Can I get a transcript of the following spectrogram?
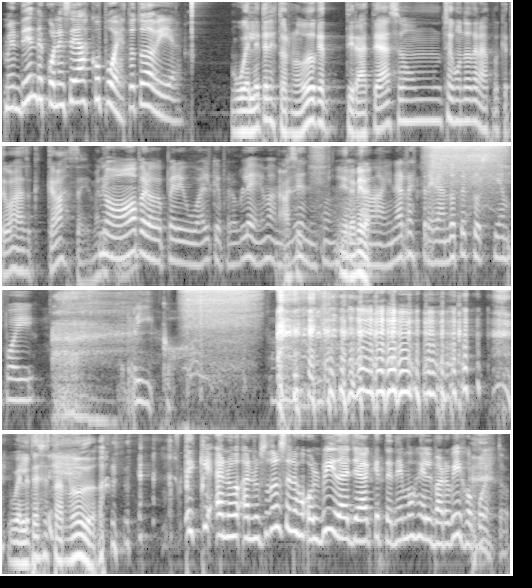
¿Me entiendes? Con ese asco puesto todavía. Huélete el estornudo que tiraste hace un segundo atrás. Pues, ¿qué, te vas a, ¿qué vas a hacer, marica? No, pero, pero igual, qué problema, ¿me Ah, entiendes? Con Mira, una mira. vaina restregándote todo el tiempo ahí. Rico. Huélete ese estornudo. Es que a, no- a nosotros se nos olvida ya que tenemos el barbijo puesto.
